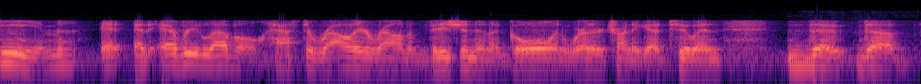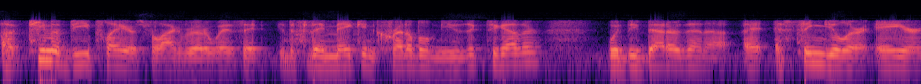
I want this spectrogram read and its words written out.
team at, at, every level has to rally around a vision and a goal and where they're trying to get to. And the the team of D players, for lack of a better way to say, it, they make incredible music together, would be better than a, a singular A or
